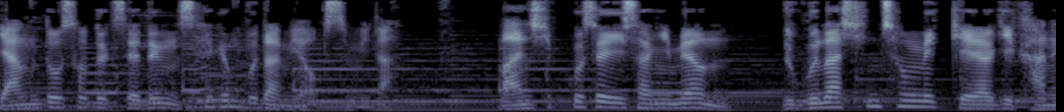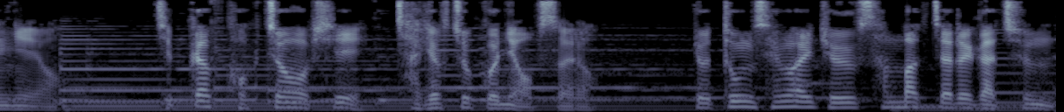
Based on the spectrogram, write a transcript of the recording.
양도소득세 등 세금 부담이 없습니다. 만 19세 이상이면 누구나 신청 및 계약이 가능해요. 집값 걱정 없이 자격 조건이 없어요. 교통, 생활, 교육 3박자를 갖춘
